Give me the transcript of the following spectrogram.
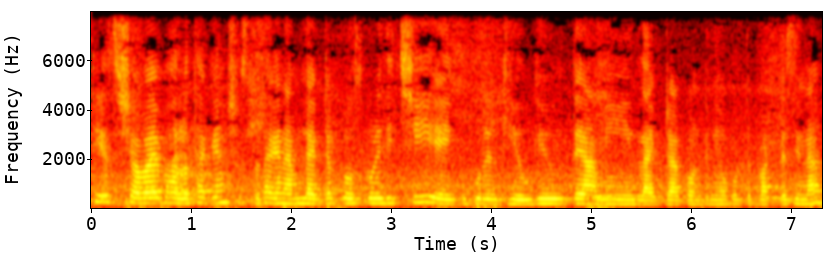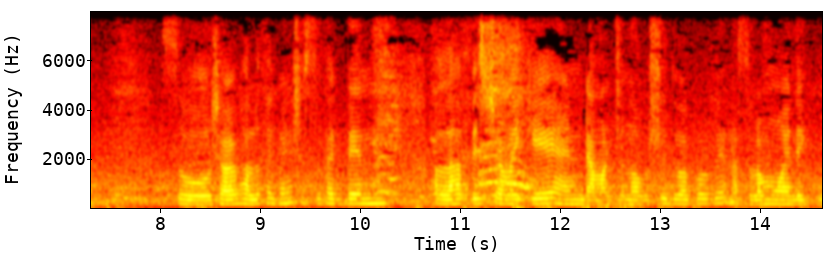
ঠিক আছে, সবাই ভালো থাকেন, সুস্থ থাকেন। আমি লাইভটা ক্লোজ করে দিচ্ছি। এই কুকুরের ঘেউ ঘেউতে আমি লাইভটা কন্টিনিউ করতে পারতেছি না। সো সবাই ভালো থাকবেন, সুস্থ থাকবেন। আল্লাহ হাফিজ সবাইকে অ্যান্ড আমার জন্য অবশ্যই দোয়া করবেন। আসসালামু আলাইকুম।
